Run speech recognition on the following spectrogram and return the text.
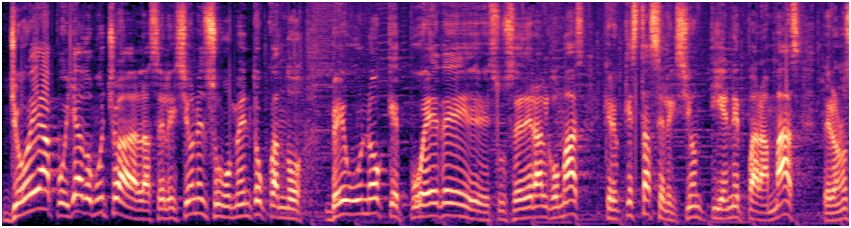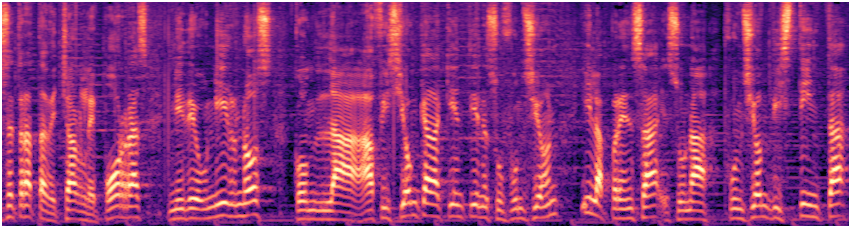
Yo he apoyado mucho a la selección en su momento cuando ve uno que puede suceder algo más. Creo que esta selección tiene para más, pero no se trata de echarle porras ni de unirnos con la afición. Cada quien tiene su función y la prensa es una función distinta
